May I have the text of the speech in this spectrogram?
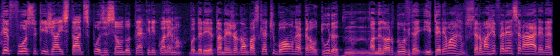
reforço que já está à disposição do técnico alemão. Poderia também jogar um basquetebol, né? Pela altura, uma menor dúvida. E teria uma, será uma referência na área, né?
